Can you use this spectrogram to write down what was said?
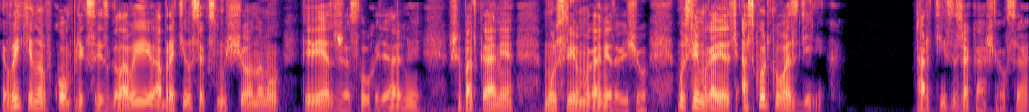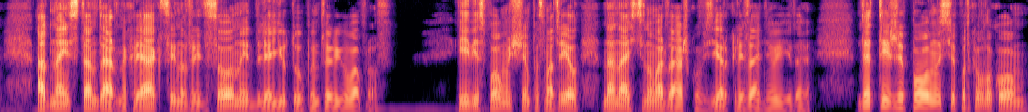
Выкинув комплексы из головы, обратился к смущенному, певец же, слух идеальный, шепотками, Муслиму Магомедовичу. «Муслим Магомедович, а сколько у вас денег?» Артист закашлялся. Одна из стандартных реакций на традиционный для YouTube-интервью вопрос и беспомощно посмотрел на Настину мордашку в зеркале заднего вида. «Да ты же полностью под каблуком!»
